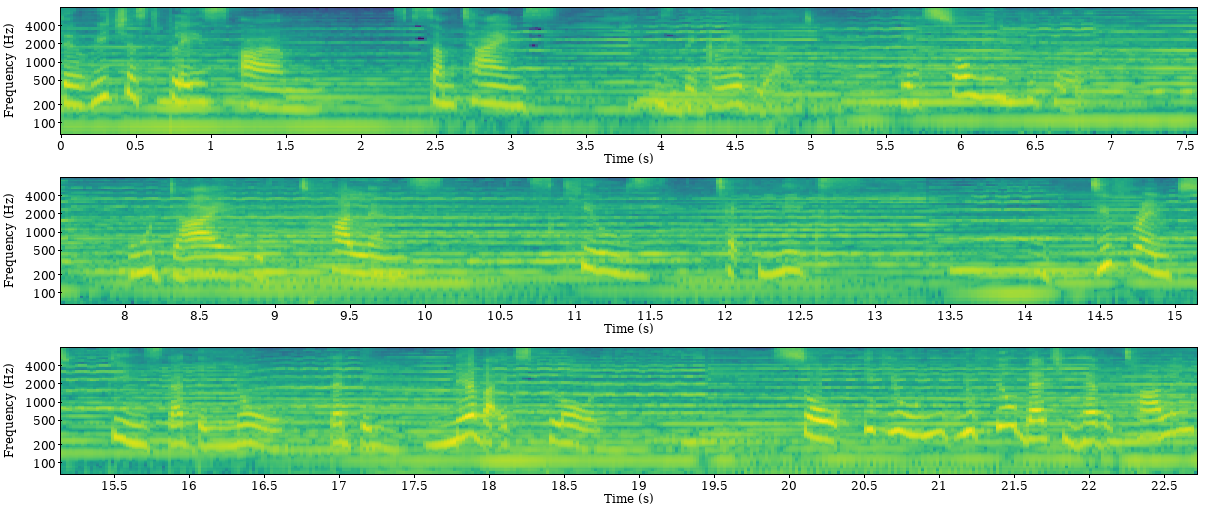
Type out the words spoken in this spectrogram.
the richest place um, sometimes is the graveyard. There are so many people who die with talents, skills, techniques, different things that they know that they never explored so if you you feel that you have a talent,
